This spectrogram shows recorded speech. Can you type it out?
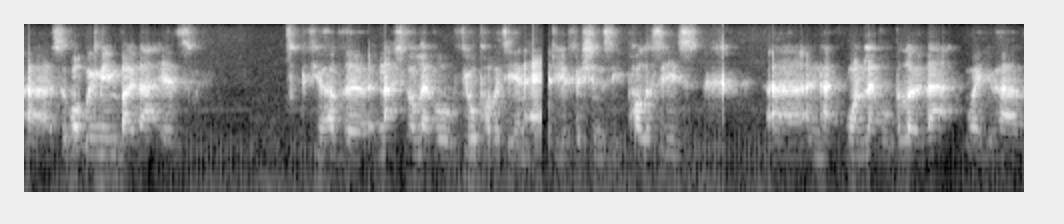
Uh, so, what we mean by that is if you have the national level fuel poverty and energy efficiency policies, uh, and at one level below that where you have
